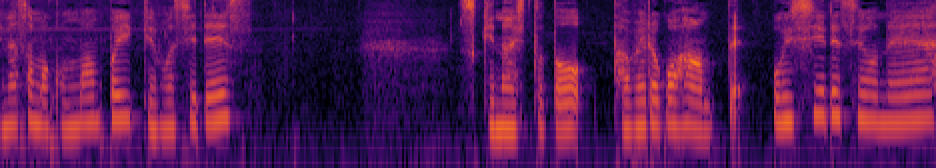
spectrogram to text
皆様こんばんぷいケボシです。好きな人と食べるご飯って美味しいですよね。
